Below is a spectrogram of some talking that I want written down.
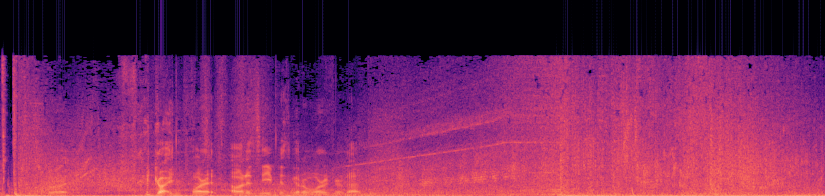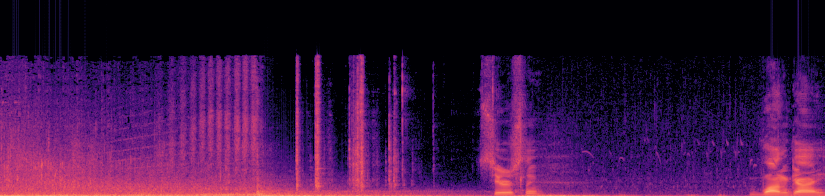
Screw it. Going for it. I want to see if it's gonna work or not. Seriously? One guy?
